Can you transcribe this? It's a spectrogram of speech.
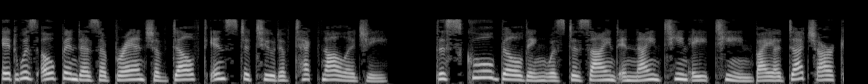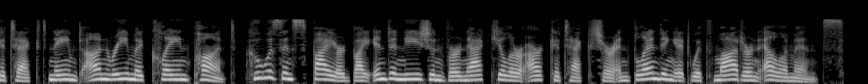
It was opened as a branch of Delft Institute of Technology. The school building was designed in 1918 by a Dutch architect named Henri Maclaine Pont, who was inspired by Indonesian vernacular architecture and blending it with modern elements.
